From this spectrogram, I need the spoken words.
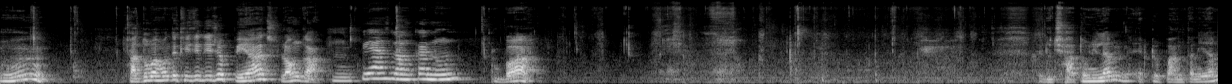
হুম ছাতু মাখার মধ্যে কী কী দিয়েছ? পেঁয়াজ লঙ্কা। পেঁয়াজ লঙ্কা নুন। বাহ। একটু ছাতু নিলাম একটু পান্তা নিলাম।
